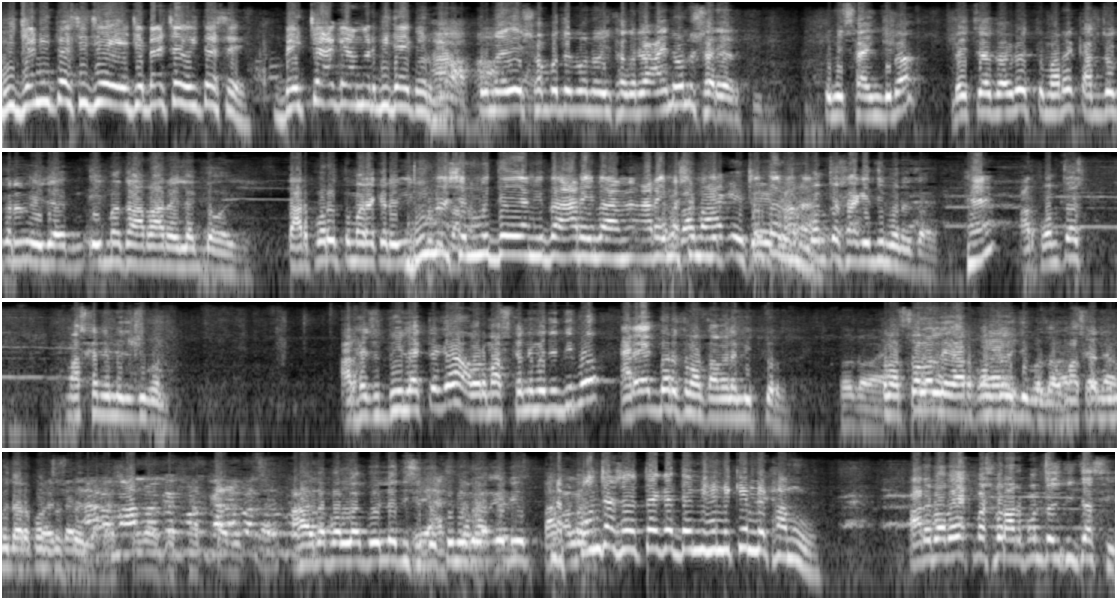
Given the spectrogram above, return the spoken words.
বুঝে নিতেছি যে এই যে বেচা হইতাছে বেচা আগে আমার বিদায় করব। হ্যাঁ, তোমার এই সম্পত্তির কোনো ইচ্ছা করে আইন অনুসারে আর কি। তুমি সাইন দিবা বেচে দেবে তোমার কার্যক্রম এই এই মাসে আর আড়াই লাখ দেওয়া হইব। তারপরে তোমার দুই মাসের মধ্যে আমি আড়াই আড়াই মাসের মধ্যে পঞ্চাশ আগে দিব না যাও। হ্যাঁ? আর পঞ্চাশ মাসখানের মধ্যে দিব। আর হচ্ছে দুই লাখ টাকা আমার মাঝখানের মধ্যে দিব আর একবারে তোমার ঝামেলা মিট করব। তোমার চলার লেগে আর পঞ্চাশ দিব যাও মাঝখানের মধ্যে আর পঞ্চাশ আর আমার লগে কোন খারাপ আছে? আলাদা বললে বললে দিছি তুমি পঞ্চাশ হাজার টাকা দিয়ে আমি কেমনে খামু? আরে বাবা এক মাস পর আর পঞ্চাশ দিতেছি।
